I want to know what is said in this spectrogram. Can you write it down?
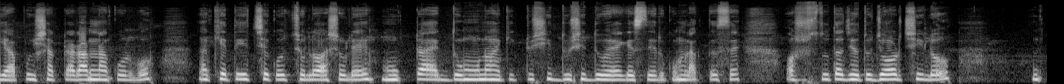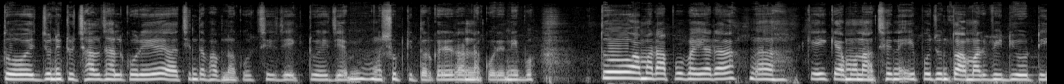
ইয়া পুঁই শাকটা রান্না করব। খেতে ইচ্ছে করছিল আসলে। মুখটা একদম মনে হয় কি একটু সিদ্ধ সিদ্ধ হয়ে গেছে, এরকম লাগতেছে। অসুস্থতা যেহেতু জ্বর ছিল। তো এর জন্য একটু ঝাল ঝাল করে চিন্তা ভাবনা করছি যে একটু এই যে শুটকির তরকারি রান্না করে নিব। তো আমার আপু ভাইয়ারা কে কেমন আছেন? এই পর্যন্ত আমার ভিডিওটি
